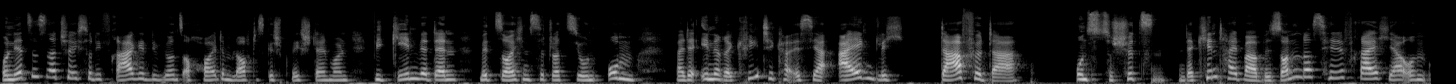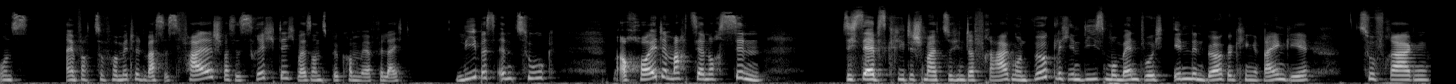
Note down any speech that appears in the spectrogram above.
Und jetzt ist natürlich so die Frage, die wir uns auch heute im Laufe des Gesprächs stellen wollen, wie gehen wir denn mit solchen Situationen um? Weil der innere Kritiker ist ja eigentlich dafür da, uns zu schützen. In der Kindheit war besonders hilfreich, ja, um uns einfach zu vermitteln, was ist falsch, was ist richtig, weil sonst bekommen wir vielleicht Liebesentzug. Auch heute macht es ja noch Sinn, sich selbstkritisch mal zu hinterfragen und wirklich in diesem Moment, wo ich in den Burger King reingehe, zu fragen,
